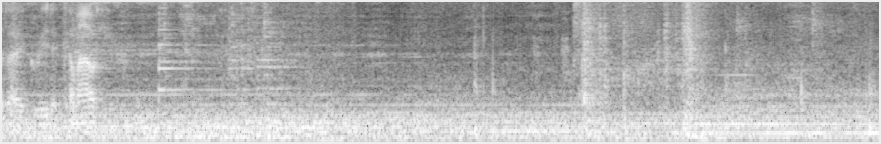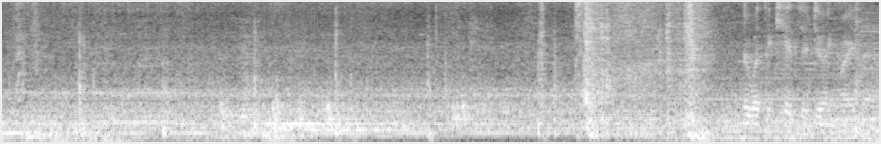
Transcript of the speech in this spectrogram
Did I agree to come out here? Wonder what the kids are doing right now.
